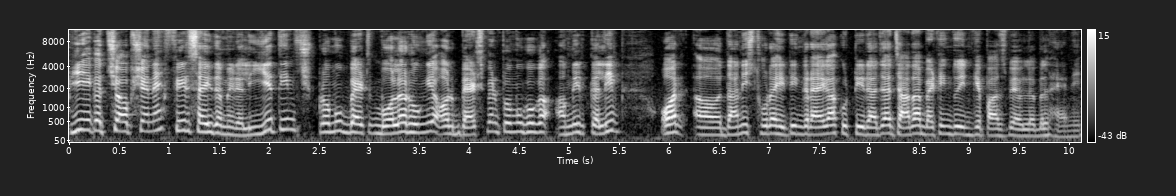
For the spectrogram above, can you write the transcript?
भी एक अच्छा ऑप्शन है, फिर सईद अमीर अली। ये तीन प्रमुख बैट बॉलर होंगे और बैट्समैन प्रमुख होगा अमीर कलीम और दानिश थोड़ा हिटिंग कराएगा कुट्टी राजा, ज़्यादा बैटिंग तो इनके पास भी अवेलेबल है नहीं।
